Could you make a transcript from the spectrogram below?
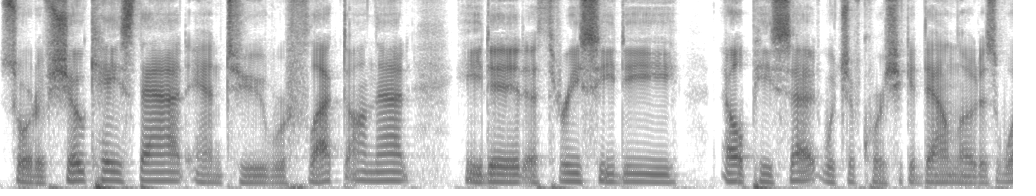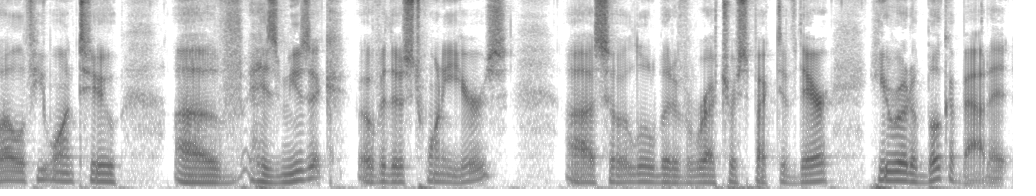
sort of showcase that and to reflect on that. He did a three CD LP set, which of course you could download as well if you want to, of his music over those 20 years. Uh, so a little bit of a retrospective there. He wrote a book about it,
